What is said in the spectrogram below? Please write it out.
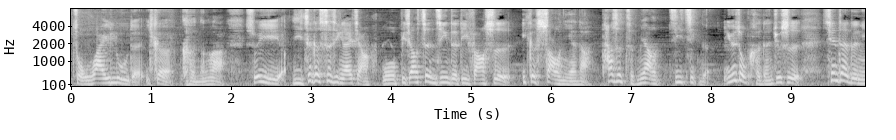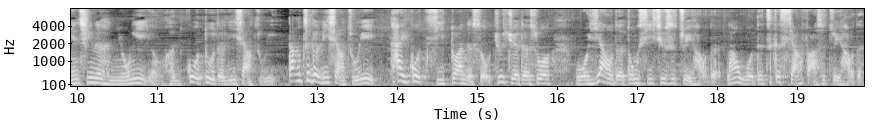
走歪路的一个可能啦。所以以这个事情来讲，我比较震惊的地方是一个少年啊，他是怎么样激进的？有一种可能就是现在的年轻人很容易有很过度的理想主义。当这个理想主义太过极端的时候，就觉得说我要的东西就是最好的，然后我的这个想法是最好的，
